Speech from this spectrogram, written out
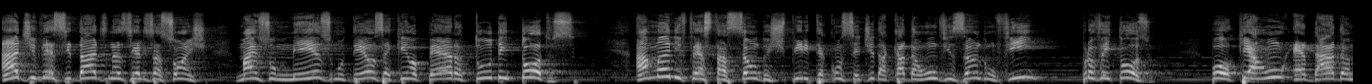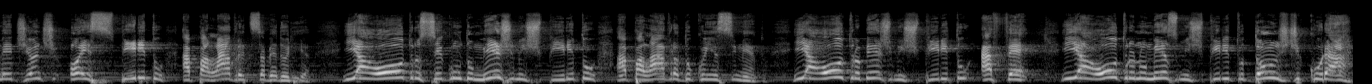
há diversidade nas realizações, mas o mesmo Deus é quem opera tudo em todos. A manifestação do Espírito é concedida a cada um visando um fim proveitoso. Porque a um é dada mediante o Espírito a palavra de sabedoria, e a outro, segundo o mesmo Espírito, a palavra do conhecimento, e a outro mesmo Espírito a fé e a outro no mesmo espírito dons de curar,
